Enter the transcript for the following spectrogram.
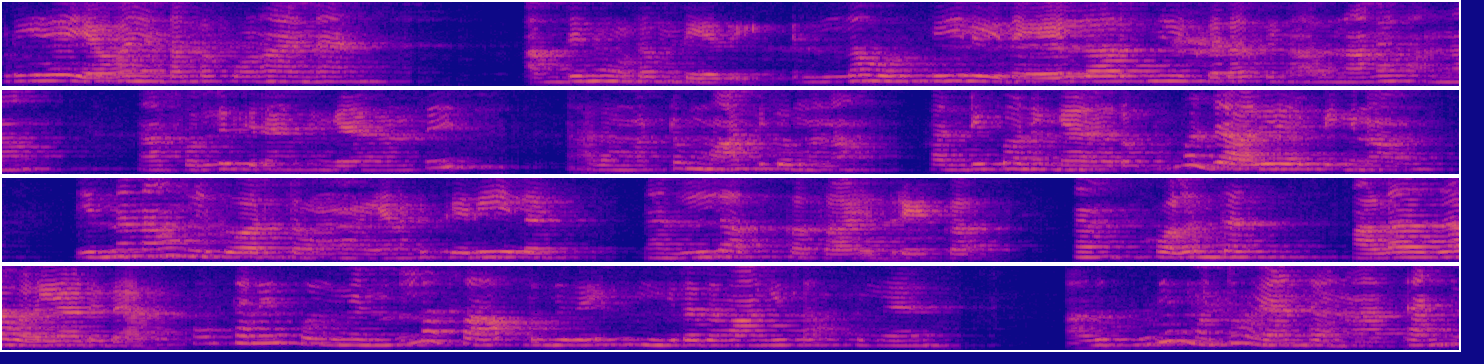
அப்படியே எவன் எதாக்க போனால் என்ன? அப்படின்னு விட முடியாது. எல்லாம் ஒரு ஃபீல் எல்லாருக்குமே இருக்க தான் செய்யும். அதனால அண்ணா நான் சொல்லிக்கிறேன். நீங்கள் வந்து அதை மட்டும் மாற்றிக்கோங்கண்ணா கண்டிப்பாக நீங்கள் ரொம்ப ஜாலியாக இருப்பீங்கண்ணா. என்னன்னா உங்களுக்கு வருத்தம்? எனக்கு தெரியல. நல்ல அக்கா காயத்ரி அக்கா. குழந்த. அழகா விளையாடுது. அதை பார்த்தாலே போதுங்க நல்லா சாப்பிடுங்க. வேணுங்கிறத வாங்கி சாப்பிடுங்க. அது குடி மட்டும் வேண்டாண்ணா தண்ணி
